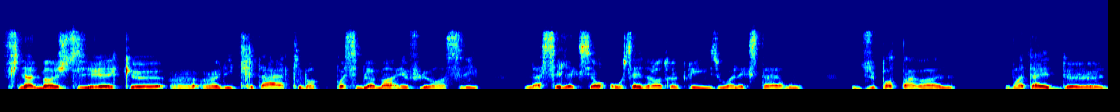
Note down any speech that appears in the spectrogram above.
Finalement, je dirais que un, des critères qui va possiblement influencer la sélection au sein de l'entreprise ou à l'externe du porte-parole va être de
